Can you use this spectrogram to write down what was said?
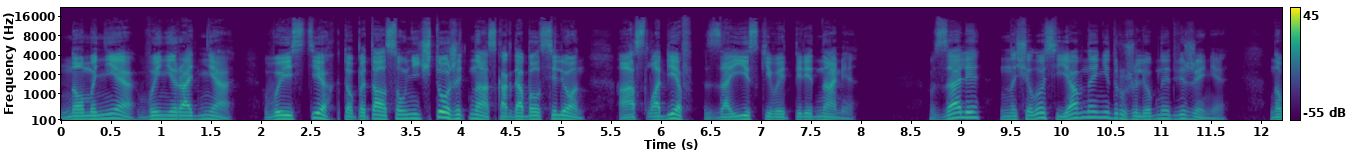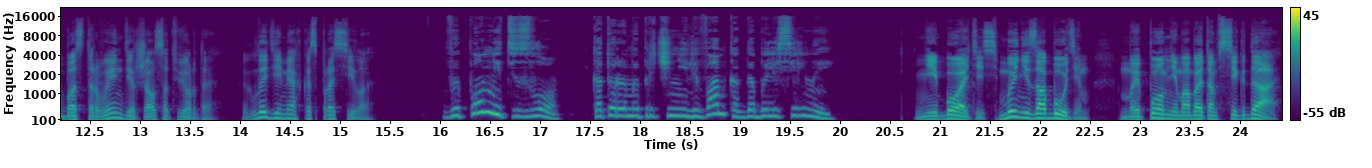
но мне вы не родня. Вы из тех, кто пытался уничтожить нас, когда был силен, а ослабев, заискивает перед нами». В зале началось явное недружелюбное движение, но Бастер Вейн держался твердо. Глэдия мягко спросила. Вы помните зло, которое мы причинили вам, когда были сильны? Не бойтесь, мы не забудем. Мы помним об этом всегда.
